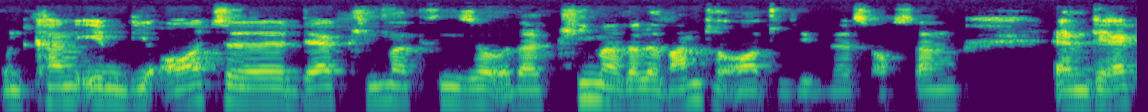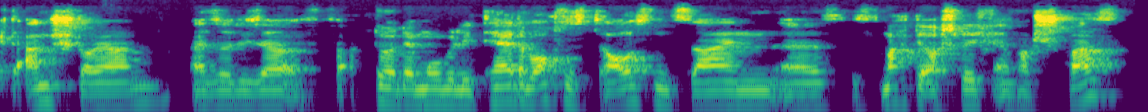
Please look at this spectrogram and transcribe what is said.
und kann eben die Orte der Klimakrise oder klimarelevante Orte, wie wir es auch sagen, ähm, direkt ansteuern. Also dieser Faktor der Mobilität, aber auch das Draußensein, äh, es macht ja auch schlicht einfach Spaß.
